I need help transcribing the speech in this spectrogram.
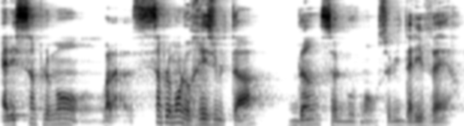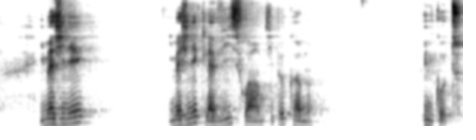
elle est simplement voilà, simplement le résultat d'un seul mouvement, celui d'aller vers. Imaginez imaginez que la vie soit un petit peu comme une côte.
